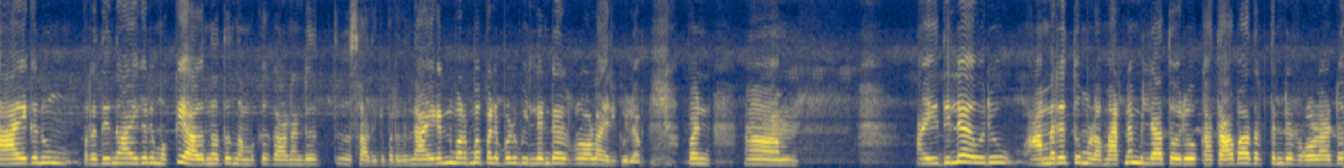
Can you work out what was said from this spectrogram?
നായകനും പ്രതിനായകനും ഒക്കെ ആകുന്നത് നമുക്ക് കാണേണ്ടത് സാധിക്കും. പ്രതിനായകൻ എന്ന് പറയുമ്പോൾ പലപ്പോഴും വില്ലന്റെ റോളായിരിക്കുമല്ലോ അപ്പം ഇതിൽ ഒരു അമരത്വമുള്ള മരണമില്ലാത്ത ഒരു കഥാപാത്രത്തിന്റെ റോളായിട്ട്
